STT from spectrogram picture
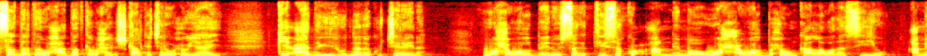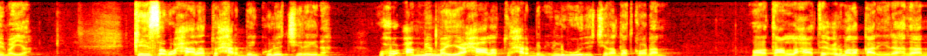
saas darteed waxaa dadka ishkaalka jira wuxuu yahay kii cahdiga yahuudnada ku jirayna wax walba inuu isaga tiisa ku camimo wax walba xukunkaa la wada siiyo camimaya kii isagu xaalatu xarbin kula jirayna wuxuu camimayaa xaalatu xarbin in lagu wada jira dadko dhan. Waana lahaatay. Culimmada qaar yidhaahdaan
